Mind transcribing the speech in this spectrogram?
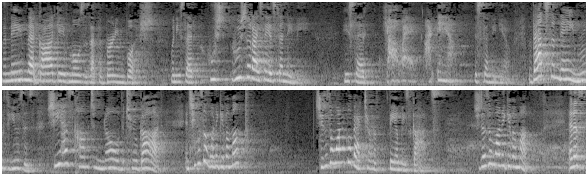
The name that God gave Moses at the burning bush when he said, who, sh- who should I say is sending me? He said, Yahweh, I am, is sending you. That's the name Ruth uses. She has come to know the true God and she doesn't want to give him up. She doesn't want to go back to her family's gods. She doesn't want to give him up. And as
